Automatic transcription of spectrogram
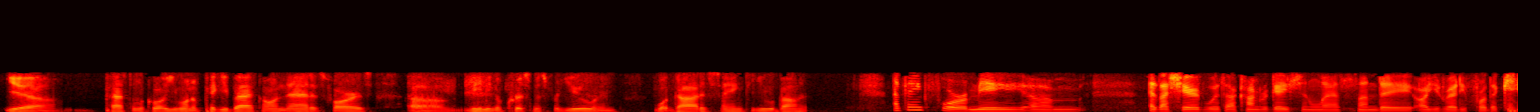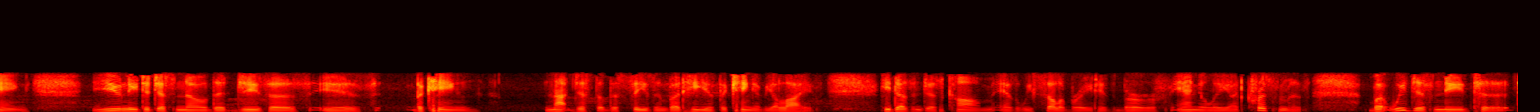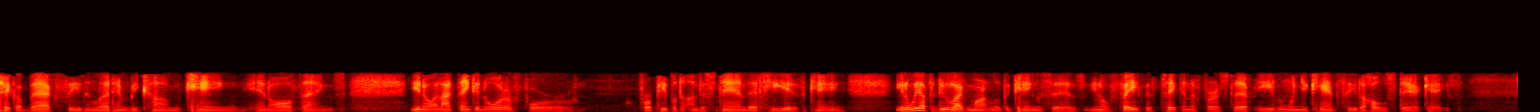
Yeah. Pastor mccoy you want to piggyback on that as far as um, meaning of christmas for you and what god is saying to you about it? I think for me um as I shared with our congregation last Sunday, are you ready for the King? You need to just know that Jesus is the King, not just of the season, but he is the King of your life. He doesn't just come as we celebrate his birth annually at Christmas, but we just need to take a back seat and let him become king in all things. You know, and I think in order for for people to understand that he is king. You know, we have to do like Martin Luther King says, you know, faith is taking the first step even when you can't see the whole staircase.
